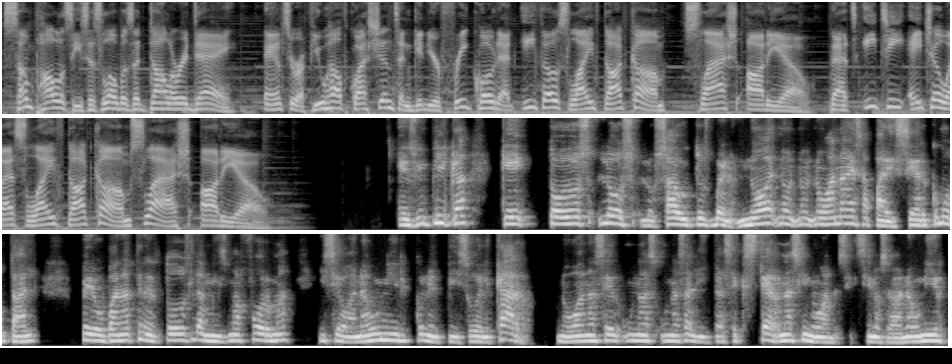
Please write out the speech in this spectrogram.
Some policies as low as a dollar a day. Answer a few health questions and get your free quote at ethoslife.com slash audio. That's ethoslife.com slash audio. Eso implica que todos los, los autos, bueno, no, no, no, no van a desaparecer como tal, pero van a tener todos la misma forma y se van a unir con el piso del carro no van a ser unas, unas alitas externas, sino, sino se van a unir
